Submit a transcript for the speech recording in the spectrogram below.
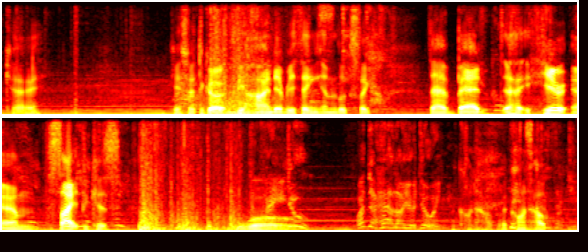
Okay. Okay, so I have to go behind everything, and it looks like they have bad uh, here um sight because. Whoa! What the hell are you doing? I can't help. I can't help. The kid,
